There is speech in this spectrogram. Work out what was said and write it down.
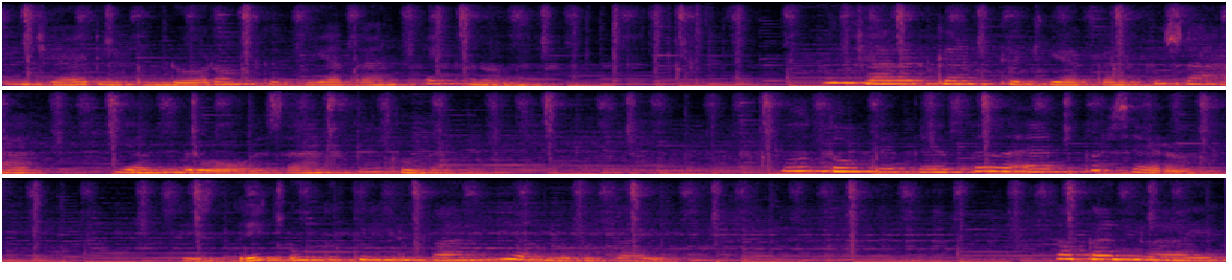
menjadi pendorong kegiatan ekonomi, menjalankan kegiatan usaha yang berwawasan lingkungan. Moto PT PLN Persero. Listrik untuk kehidupan yang lebih baik. Tata nilai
